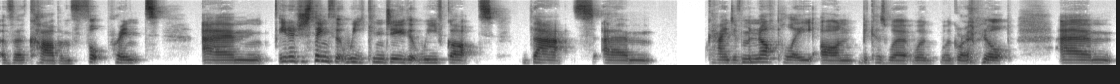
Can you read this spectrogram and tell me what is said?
of a carbon footprint. Um, you know, just things that we can do that we've got that um, kind of monopoly on because we're we're, we're grown up. Um,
